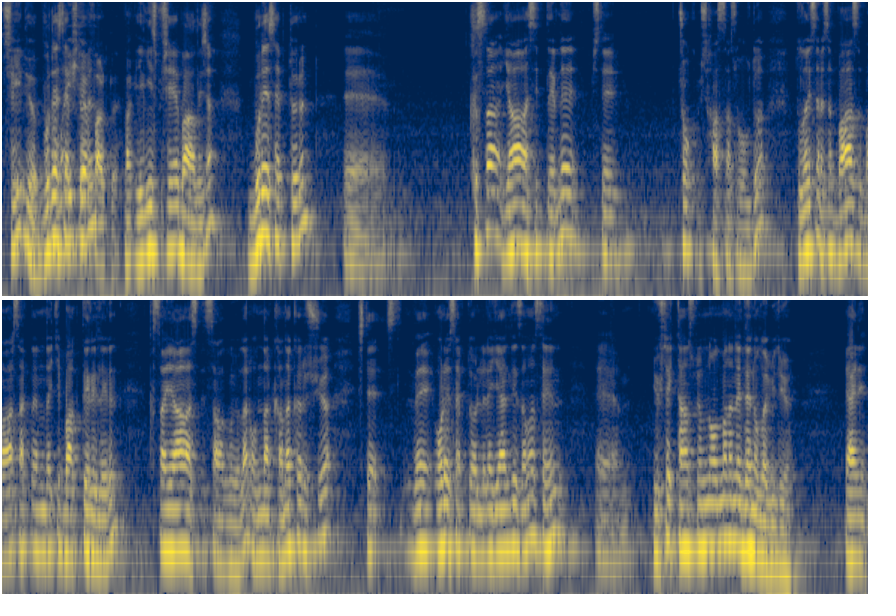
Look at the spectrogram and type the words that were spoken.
şey diyor bu Ama reseptörün farklı. bak ilginç bir şeye bağlayacağım. Bu reseptörün e, kısa yağ asitlerine işte çok hassas olduğu Dolayısıyla mesela bazı bağırsaklarındaki bakterilerin kısa yağ asidi salgılıyorlar. Onlar kana karışıyor. İşte ve o reseptörlere geldiği zaman senin e, yüksek tansiyonlu olmana neden olabiliyor. Yani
